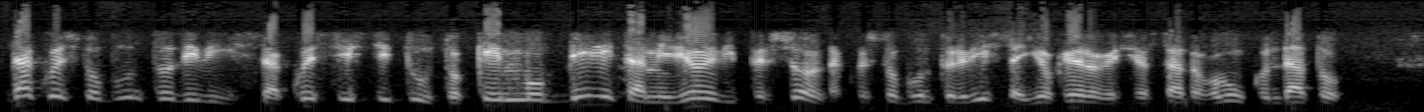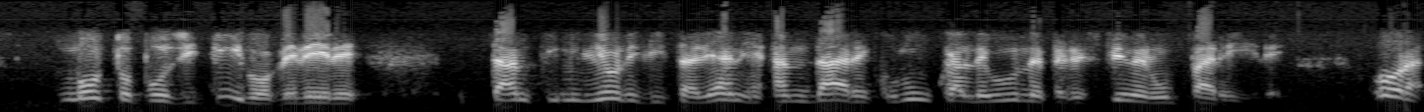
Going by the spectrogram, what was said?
Da questo punto di vista, questo istituto che mobilita milioni di persone, da questo punto di vista io credo che sia stato comunque un dato molto positivo vedere tanti milioni di italiani andare comunque alle urne per esprimere un parere. Ora,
